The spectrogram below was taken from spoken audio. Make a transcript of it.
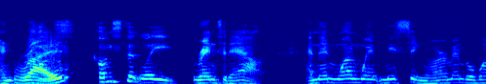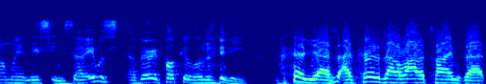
and Right. cons- constantly rented out and then one went missing. I remember one went missing. So it was a very popular movie. yes, I've heard that a lot of times that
